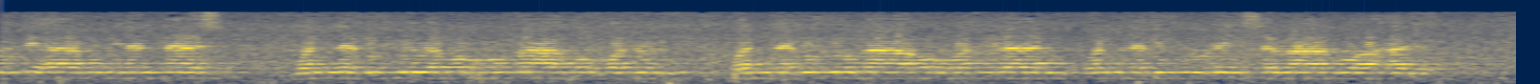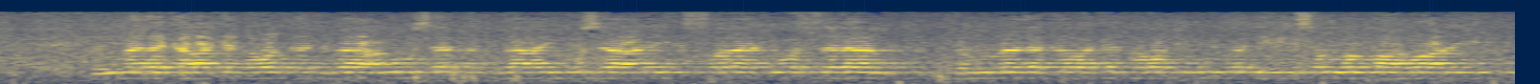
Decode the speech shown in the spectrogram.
الفئام من الناس والنبي يمر معه الرجل والنبي معه الرجلان والنبي ليس معه أحد. ثم ذكر كثرة أتباع موسى أتباع موسى عليه الصلاة والسلام ثم ذكر كثرة أمته صلى الله عليه وسلم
